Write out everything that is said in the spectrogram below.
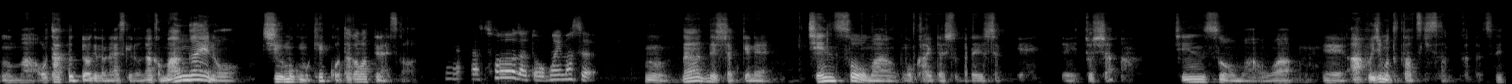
うん、まあオタクってわけではないですけどなんか漫画への注目も結構高まってないですか？いやそうだと思います。うん、何でしたっけね。チェーンソーマンを書いた人誰でしたっけ、えー、著者。チェーンソーマンは、えー、あ藤本達樹さん方ですね。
